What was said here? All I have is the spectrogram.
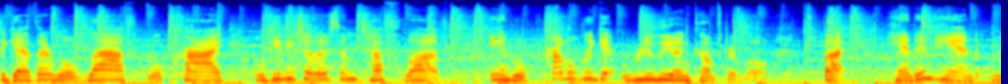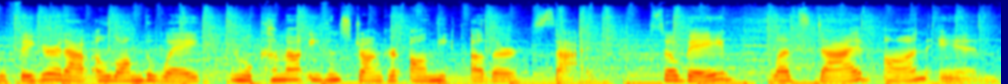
Together, we'll laugh, we'll cry, we'll give each other some tough love, and we'll probably get really uncomfortable. But hand in hand, we'll figure it out along the way and we'll come out even stronger on the other side. So, babe, let's dive on in.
